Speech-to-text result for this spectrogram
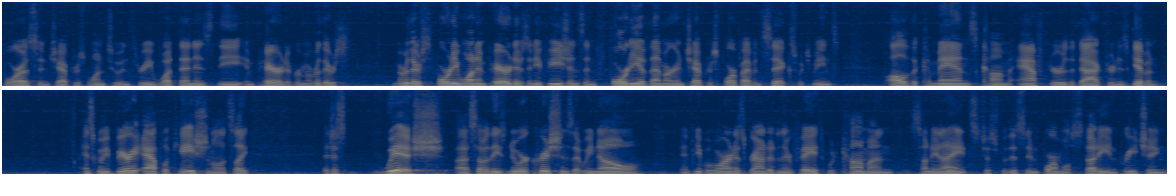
for us in chapters 1, 2, and 3, what then is the imperative? Remember there's remember there's 41 imperatives in Ephesians and 40 of them are in chapters 4, 5, and 6, which means all of the commands come after the doctrine is given. And it's going to be very applicational. It's like I just wish uh, some of these newer Christians that we know and people who aren't as grounded in their faith would come on Sunday nights just for this informal study and preaching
